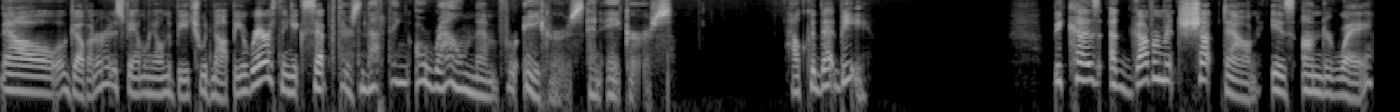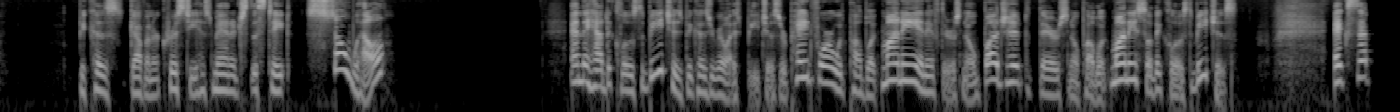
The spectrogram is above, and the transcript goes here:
Now, a governor and his family on the beach would not be a rare thing, except there's nothing around them for acres and acres. How could that be? Because a government shutdown is underway, because Governor Christie has managed the state so well. And they had to close the beaches because you realize beaches are paid for with public money, and if there's no budget, there's no public money, so they closed the beaches. Except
